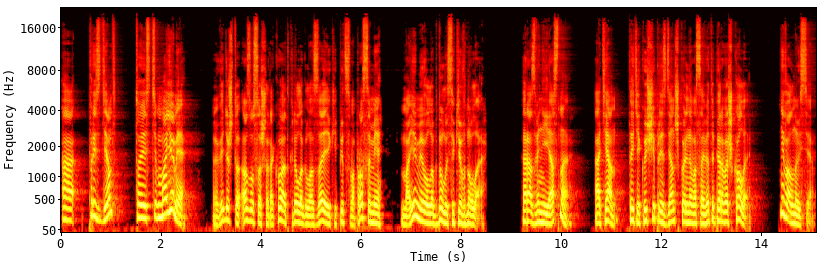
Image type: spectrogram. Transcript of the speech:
«А, президент? То есть Майюми?» Видя, что Азуса широко открыла глаза и кипит с вопросами, Майюми улыбнулась и кивнула. Разве не ясно? Атян, ты текущий президент школьного совета первой школы. Не волнуйся,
